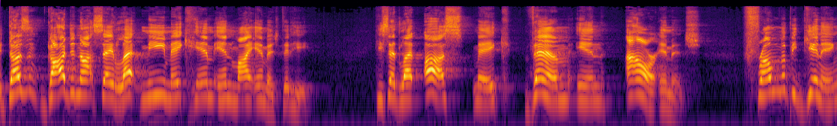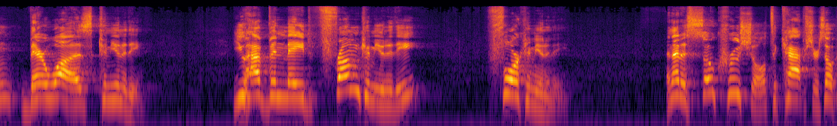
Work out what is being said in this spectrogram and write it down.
It doesn't, God did not say, let me make him in my image, did he? He said, let us make them in our image. From the beginning, there was community. You have been made from community for community. And that is so crucial to capture. So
